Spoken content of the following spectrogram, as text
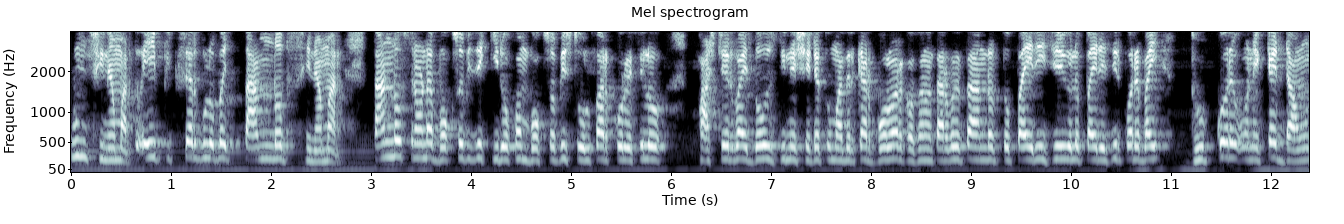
কোন সিনেমার? তো এই পিকচারগুলো ভাই তাণ্ডব সিনেমার। তাণ্ডব সিনেমাটা বক্স অফিসে কীরকম বক্স অফিস তোলফার করেছিল? ফার্স্টের ভাই দশ দিনে সেটা তোমাদেরকে আর বলার কথা না। তারপরে তাণ্ডব তো পাইরেসি হয়ে গেলো। পাইরেসির পরে ভাই ধূপ করে অনেকটাই ডাউন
